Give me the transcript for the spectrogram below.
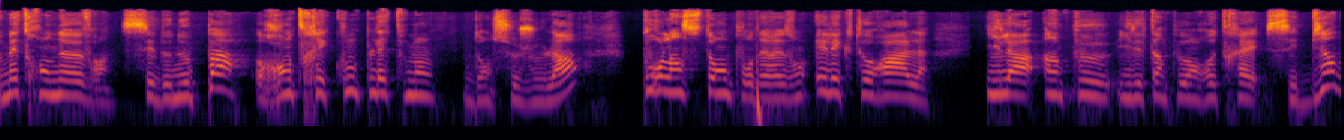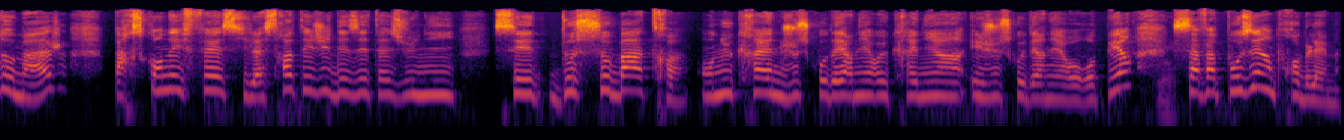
mettre en œuvre, c'est de ne pas rentrer complètement dans ce jeu-là. Pour l'instant, pour des raisons électorales, il, a un peu, il est un peu en retrait. C'est bien dommage, parce qu'en effet, si la stratégie des États-Unis, c'est de se battre en Ukraine jusqu'au dernier Ukrainien et jusqu'au dernier Européen, ça va poser un problème.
